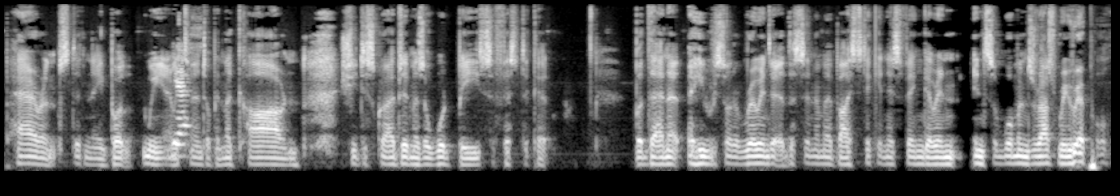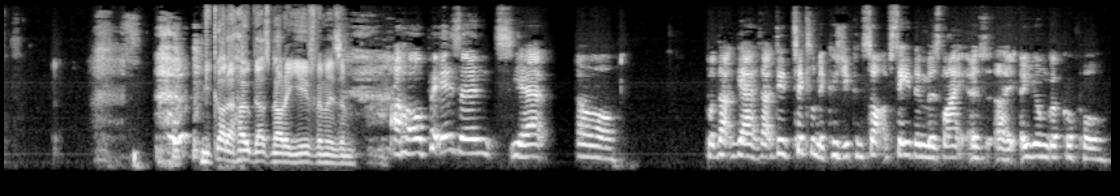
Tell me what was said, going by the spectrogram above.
parents, didn't he? But we you know, Yes. turned up in the car and she described him as a would-be sophisticate. But then it, he sort of ruined it at the cinema by sticking his finger in, in some woman's raspberry ripple. you gotta hope that's not a euphemism. I hope it isn't. Yeah. Oh. But that, yeah, that did tickle me because you can sort of see them as like as a, a younger couple,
